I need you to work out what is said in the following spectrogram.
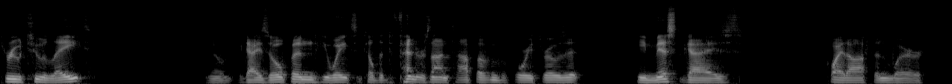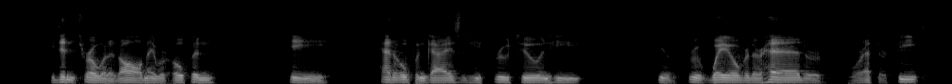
threw too late. You know, a guy's open, he waits until the defender's on top of him before he throws it. He missed guys quite often where he didn't throw it at all and they were open. He had open guys that he threw to and he you know threw it way over their head or or at their feet.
